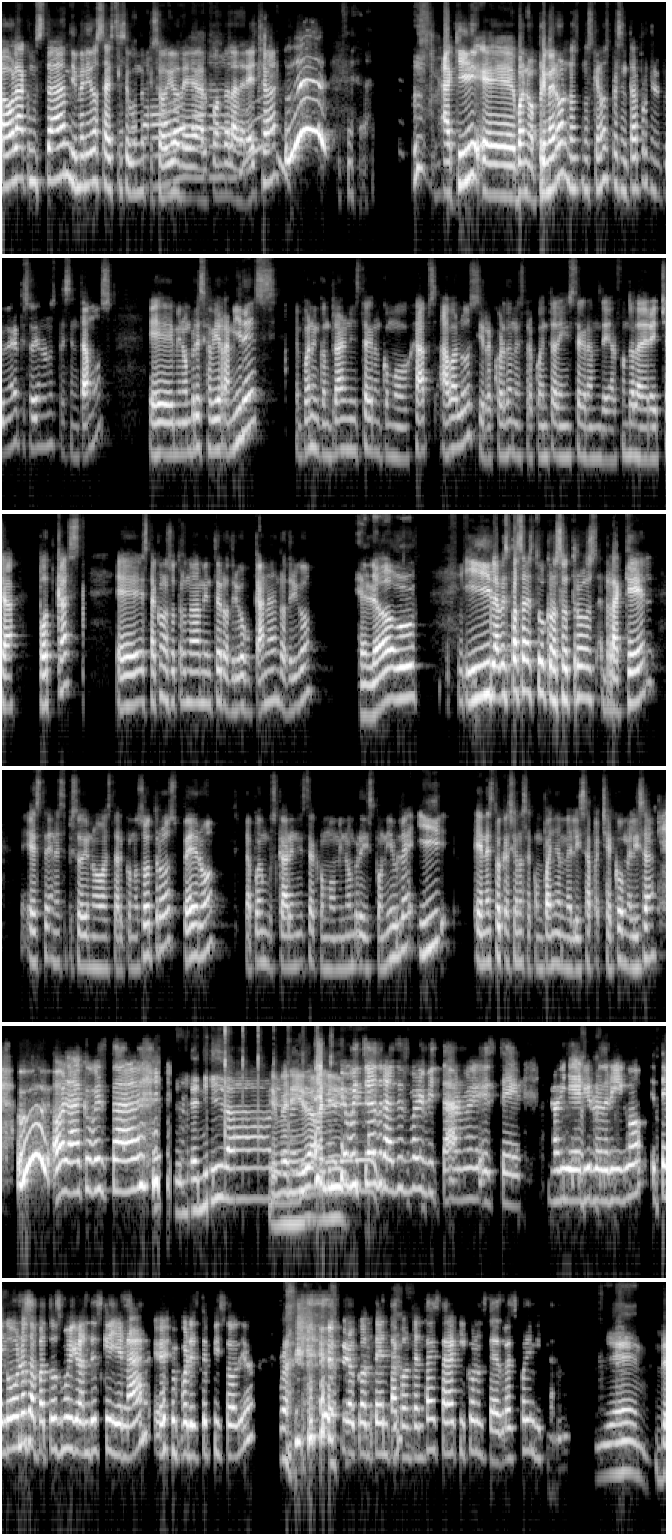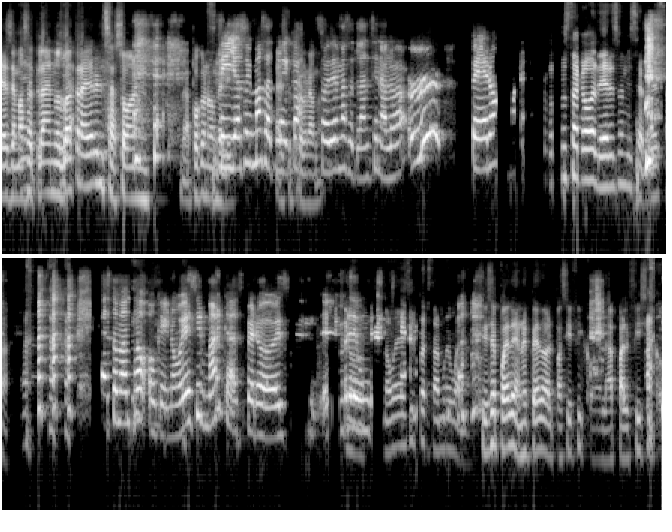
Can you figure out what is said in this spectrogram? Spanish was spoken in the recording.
Hola, hola, ¿cómo están? Bienvenidos a este segundo episodio de Al fondo de la derecha. Aquí, eh, bueno, primero nos, nos, queremos presentar porque en el primer episodio no nos presentamos. Eh, mi nombre es Javier Ramírez. Me pueden encontrar en Instagram como Habs Ábalos y recuerden nuestra cuenta de Instagram de Al fondo de la derecha podcast. Eh, está con nosotros nuevamente Rodrigo Buchanan. Rodrigo. Hello. Y la vez pasada estuvo con nosotros Raquel. Este, en este episodio no va a estar con nosotros, pero la pueden buscar en Instagram como mi nombre disponible. Y en esta ocasión nos acompaña Melisa Pacheco. Melisa. Uh, hola, ¿cómo estás? Bienvenida. Bienvenida, Melisa. Muchas gracias por invitarme, este, Javier y Rodrigo. Tengo unos zapatos muy grandes que llenar eh, por este episodio. Pero contenta, contenta de estar aquí con ustedes. Gracias por invitarme. Bien. Desde Mazatlán, nos va a traer el sazón. ¿A poco no, Sí, yo soy mazatleca, soy de Mazatlán, Sinaloa, pero... Justo acabo de leer eso en mi cerveza. Estás tomando, ok, no voy a decir marcas, pero es el nombre de un... No voy a decir, pero está muy buena. Sí se puede, no hay pedo, al Pacífico, la Palfísico.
